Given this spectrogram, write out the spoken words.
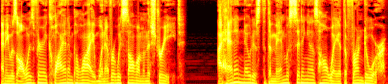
and he was always very quiet and polite whenever we saw him in the street. I hadn't noticed that the man was sitting in his hallway at the front door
